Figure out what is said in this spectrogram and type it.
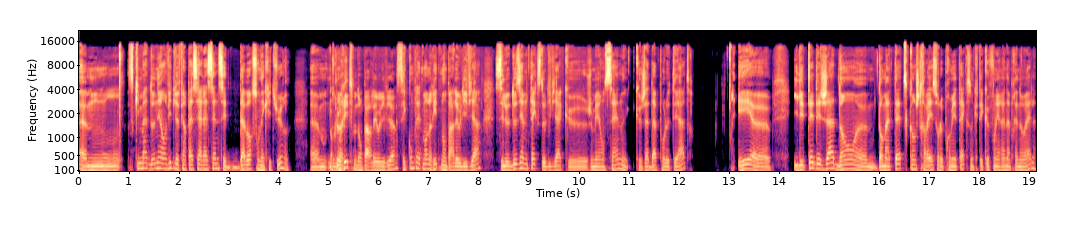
Euh, ce qui m'a donné envie de le faire passer à la scène, c'est d'abord son écriture. Euh, Donc le rythme dont parlait Olivia? C'est complètement le rythme dont parlait Olivia. C'est le deuxième texte d'Olivia que je mets en scène, que j'adapte pour le théâtre. Et euh, il était déjà dans, euh, dans ma tête quand je travaillais sur le premier texte, donc qui était Que font les reines après Noël.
